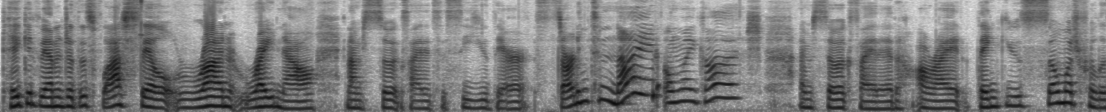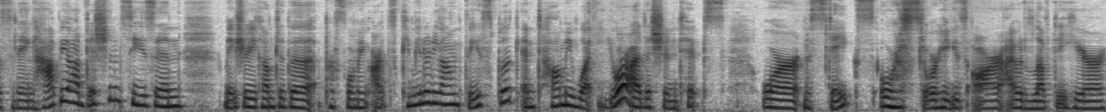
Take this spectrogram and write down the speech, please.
Take advantage of this flash sale run right now. And I'm so excited to see you there starting tonight. Oh my gosh. I'm so excited. All right. Thank you so much for listening. Happy audition season. Make sure you come to the performing arts community on Facebook and tell me what your audition tips or mistakes or stories are. I would love to hear.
